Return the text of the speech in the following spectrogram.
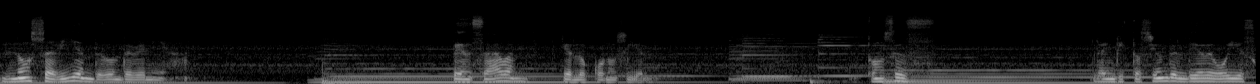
no sabían de dónde venía. Pensaban que lo conocían. Entonces, la invitación del día de hoy es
